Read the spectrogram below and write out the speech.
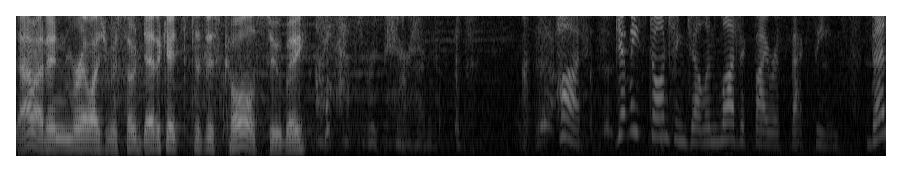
Damn, I didn't realize you were so dedicated to this cause, 2B. I have to repair him. Pod, get me staunching gel and logic virus vaccines. Then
